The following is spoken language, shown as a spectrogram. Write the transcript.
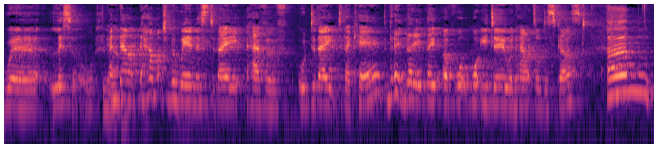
were little, Yeah. and now how much of awareness do they have of, or do they do they care? Do they, they, they of what, what you do and how it's all discussed? Um,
